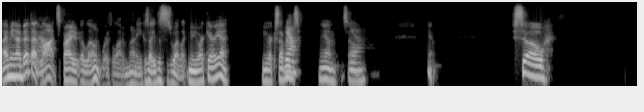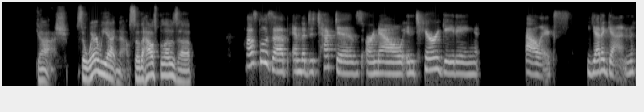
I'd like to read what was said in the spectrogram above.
I mean i bet that yeah. lot's probably alone worth a lot of money because like this is what like new york area new york suburbs yeah, yeah so yeah. So gosh. So where are we at now? So the house blows up. House blows up, and the detectives are now interrogating Alex yet again.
